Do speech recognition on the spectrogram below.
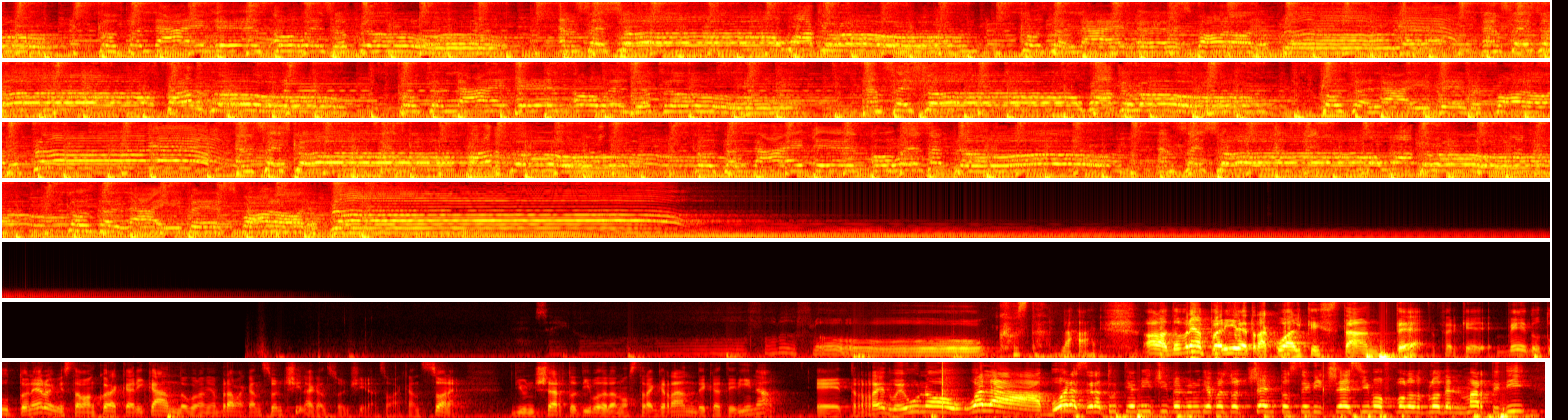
Allora, dovrei apparire tra qualche istante perché vedo tutto nero e mi stavo ancora caricando con la mia brava canzoncina. Canzoncina, insomma, canzone di un certo tipo della nostra grande Caterina. E 3, 2, 1, voilà! Buonasera a tutti amici, benvenuti a questo 116esimo Follow the Flow del martedì.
